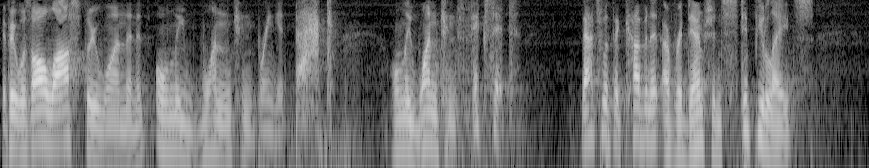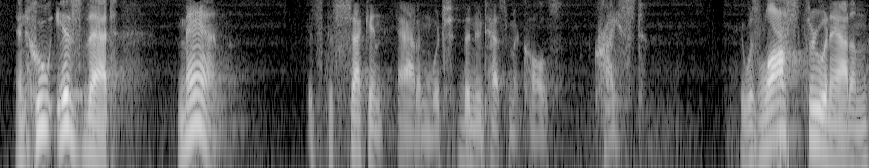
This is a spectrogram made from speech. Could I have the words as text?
If it was all lost through one, then only one can bring it back. Only one can fix it. That's what the covenant of redemption stipulates. And who is that man? It's the second Adam, which the New Testament calls Christ. It was lost through an Adam,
